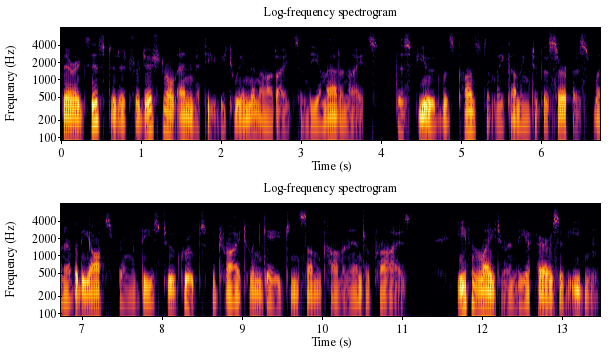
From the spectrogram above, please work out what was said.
There existed a traditional enmity between the Nodites and the Amadonites. This feud was constantly coming to the surface whenever the offspring of these two groups would try to engage in some common enterprise. Even later in the affairs of Eden,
